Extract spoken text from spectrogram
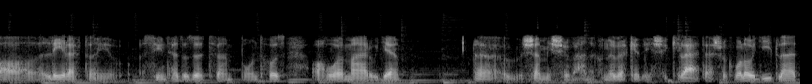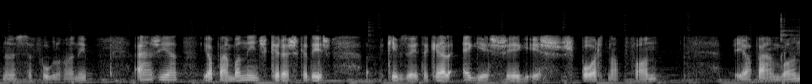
a lélektani szinthez, az 50 ponthoz, ahol már ugye semmi se válnak a növekedési kilátások. Valahogy így lehetne összefoglalni Ázsiát. Japánban nincs kereskedés, képzeljétek el, egészség és sportnap van Japánban,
